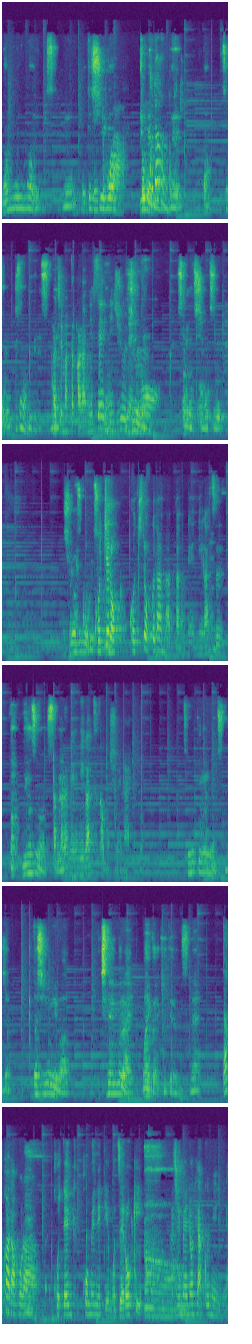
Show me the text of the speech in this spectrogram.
何年前ですかね。私はらロックダウンの時。あそうロックダウンの時ですね。始まったから2020年の3月4月。4月頃です、ね、こっちロこっちロックダウンだったので2月。あ2月なんですだからねね2月かもしれない。そのくらいなんですね。じゃあ私よりは1年ぐらい前から聞いてるんですね。だからほら古典コミュニティもゼロ期。初めの100人に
